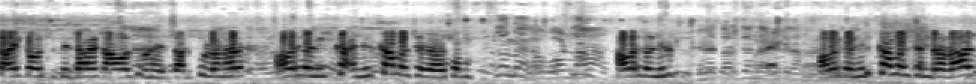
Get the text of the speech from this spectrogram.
தலைக்கவசத்திற்காக காவல்துறையினர் தடுத்துள்ளனர் அவர்கள் நிற்க நிற்காமல் அவர்கள் அவர்கள் நிற்காமல் சென்றதால்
